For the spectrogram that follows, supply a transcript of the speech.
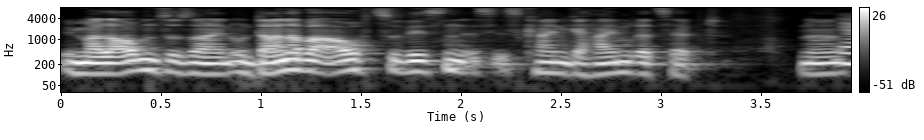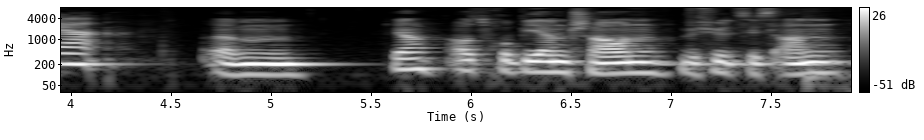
im Erlauben zu sein und dann aber auch zu wissen, es ist kein Geheimrezept. Ne? Ja. Ähm, ja, ausprobieren, schauen, wie fühlt es sich an,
